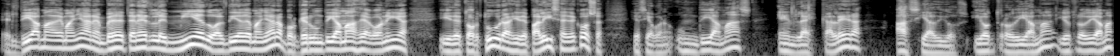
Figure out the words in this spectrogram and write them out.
El día más de mañana, en vez de tenerle miedo al día de mañana, porque era un día más de agonía y de torturas y de palizas y de cosas, yo decía, bueno, un día más en la escalera hacia Dios. Y otro día más, y otro día más.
